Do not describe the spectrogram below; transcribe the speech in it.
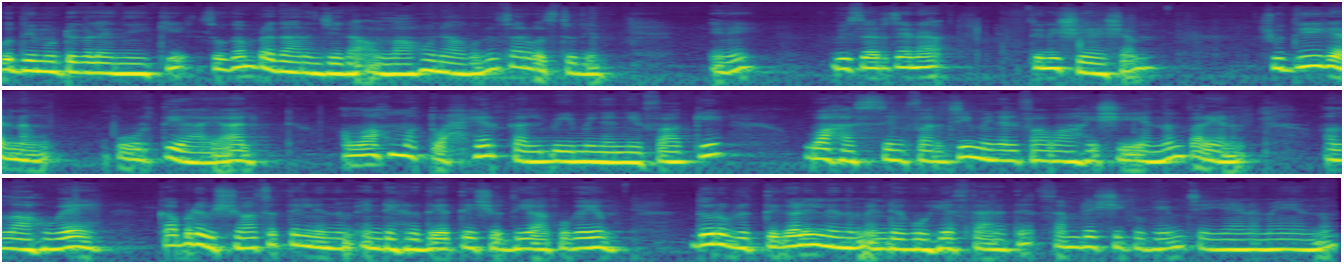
ബുദ്ധിമുട്ടുകളെ നീക്കി സുഖം പ്രദാനം ചെയ്ത അള്ളാഹുവിനാകുന്നു സർവസ്തുതി ഇനി വിസർജനത്തിന് ശേഷം ശുദ്ധീകരണം പൂർത്തിയായാൽ അള്ളാഹുമ ത്വഹിർ കൽബി മിനൽ നിഫാക്കി വഹസ്സിൻ ഫർജി മിനൽ ഫവാഹിഷി എന്നും പറയണം. അള്ളാഹുവേ കപട വിശ്വാസത്തിൽ നിന്നും എന്റെ ഹൃദയത്തെ ശുദ്ധിയാക്കുകയും ദുർവൃത്തികളിൽ നിന്നും എന്റെ ഗുഹ്യസ്ഥാനത്തെ സംരക്ഷിക്കുകയും ചെയ്യണമേ എന്നും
